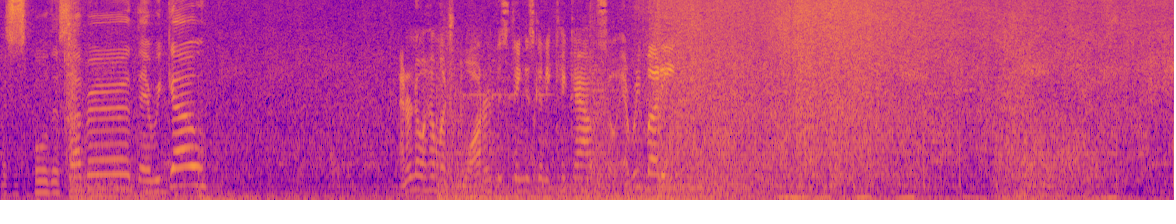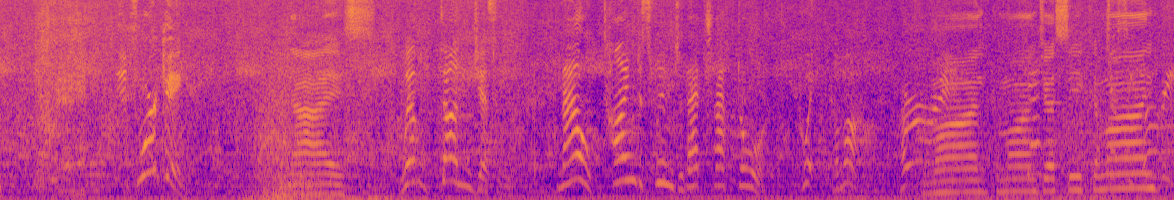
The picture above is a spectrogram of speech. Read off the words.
Let's just pull this lever. There we go. I don't know how much water this thing is gonna kick out, so everybody. It's working! Nice. Well done, Jesse. Now, time to swim to that trap door. Quick, come on. Hurry! Come on, come on, Jesse. Come Jesse, on. hurry.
